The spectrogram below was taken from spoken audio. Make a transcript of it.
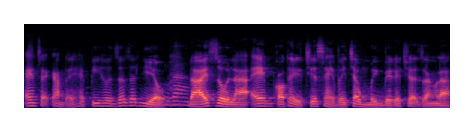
em sẽ cảm thấy happy hơn rất rất nhiều vâng. đấy rồi là em có thể chia sẻ với chồng mình về cái chuyện rằng là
